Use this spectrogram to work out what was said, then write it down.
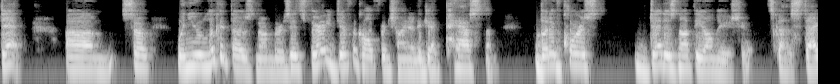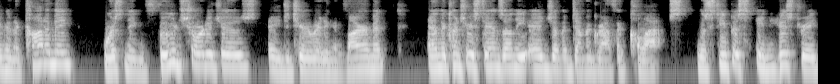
debt. Um, so when you look at those numbers, it's very difficult for China to get past them. But of course, debt is not the only issue. It's got a stagnant economy, worsening food shortages, a deteriorating environment, and the country stands on the edge of a demographic collapse, the steepest in history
